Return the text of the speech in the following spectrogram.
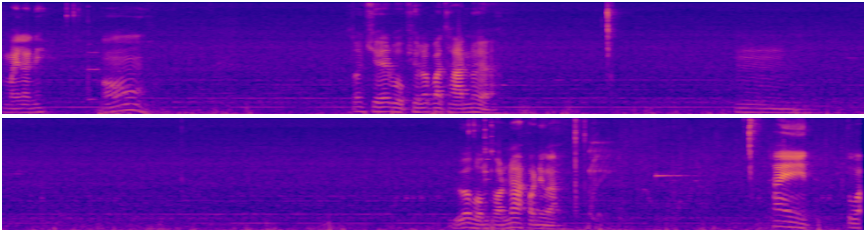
ทำไมล่ะนี่อ๋อต้องใช้ระบบชลประทานด้วยอะ อืม ห รือว่าผมถอนรากก่อนดีกว่า ให้ตัว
